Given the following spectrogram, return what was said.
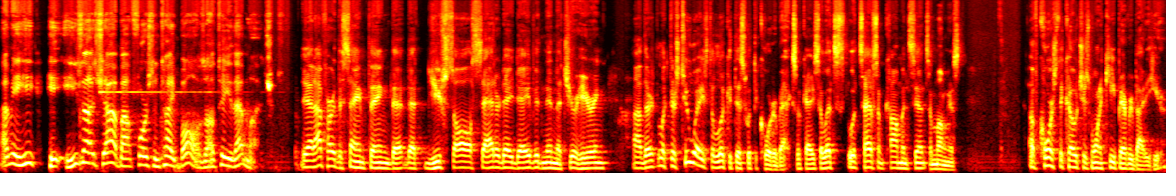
I mean, he, he he's not shy about forcing tight balls. I'll tell you that much. Yeah, and I've heard the same thing that that you saw Saturday, David, and then that you're hearing. Uh, there, look, there's two ways to look at this with the quarterbacks. Okay, so let's let's have some common sense among us. Of course, the coaches want to keep everybody here,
